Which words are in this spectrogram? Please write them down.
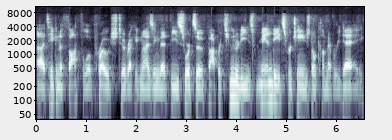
uh, taken a thoughtful approach to recognizing that these sorts of opportunities mandates for change don't come every day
